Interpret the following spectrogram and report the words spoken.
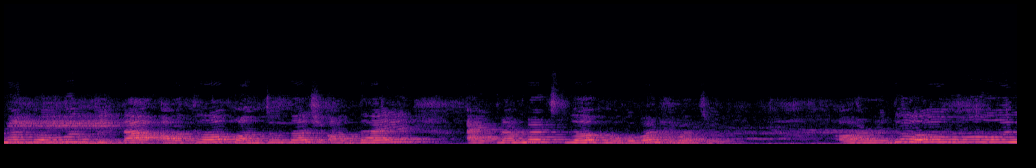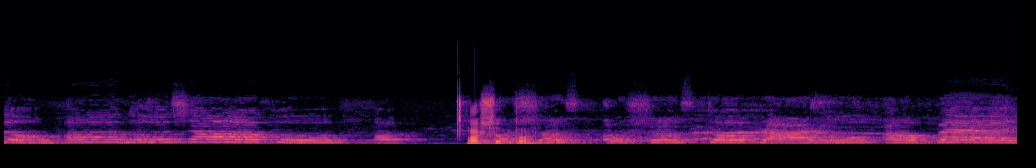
শ্রীমদ্ ভগবদ গীতা অথ পঞ্চদশ অধ্যায়ে এক নম্বর শ্লোক ভগবান উবাচ অর্ধমূলম অধশাখ অশ্বত্থম। অস্বস্থ প্রাণো অব্যয়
